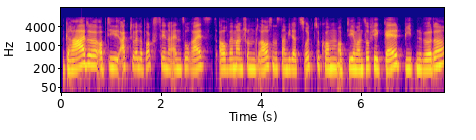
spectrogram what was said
gerade, ob die aktuelle Boxszene einen so reizt, auch wenn man schon draußen ist, dann wieder zurückzukommen, ob dir jemand so viel Geld bieten würde,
